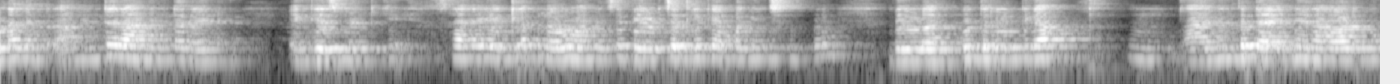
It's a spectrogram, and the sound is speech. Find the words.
కూడా నేను రానంటే రానంటారు ఆయన ఎంగేజ్మెంట్కి. సరే ఎట్లా ప్రభు అనేసి దేవుడి చేతులకి అప్పగించినప్పుడు దేవుడు అద్భుత రీతిగా ఆయనంత ఆయనంతట రావడము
